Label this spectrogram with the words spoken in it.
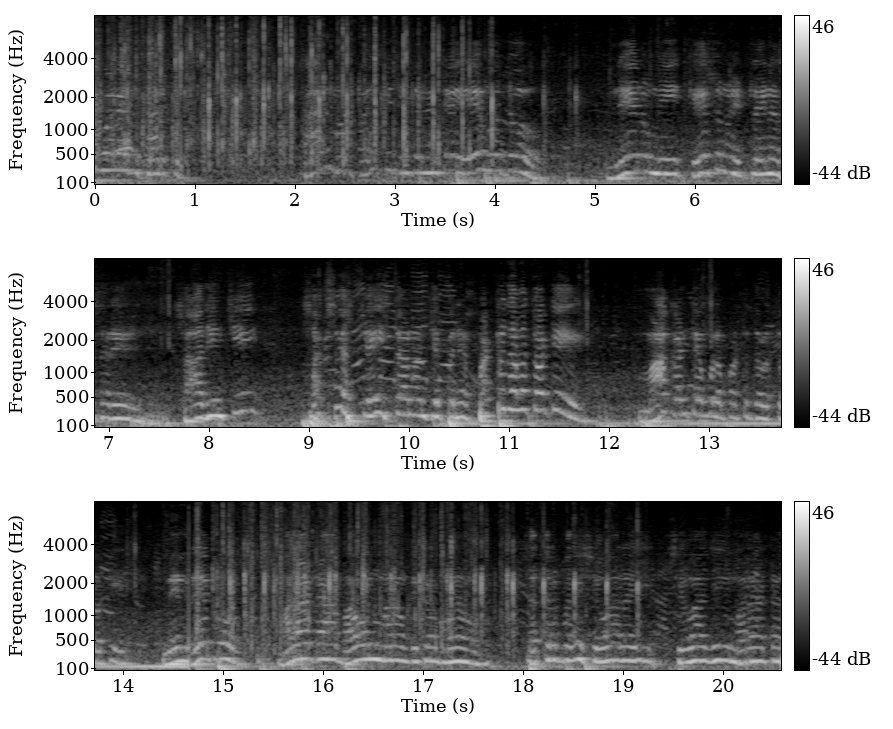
ఇవ్వలేదు సార్కి. మా ఏమొద్దు? నేను మీ కేసును ఎట్లయినా సరే సాధించి సక్సెస్ చేయిస్తానని చెప్పిన పట్టుదలతోటి మా కంటెంపుల పట్టుదలతోటి మేము రేపు మరాఠా భవన్ మనం ఇక్కడ మనం ఛత్రపతి శివాలయ శివాజీ మరాఠా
